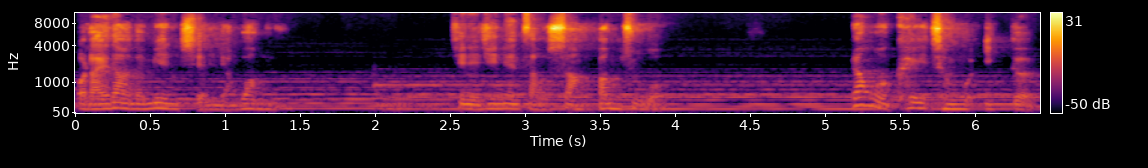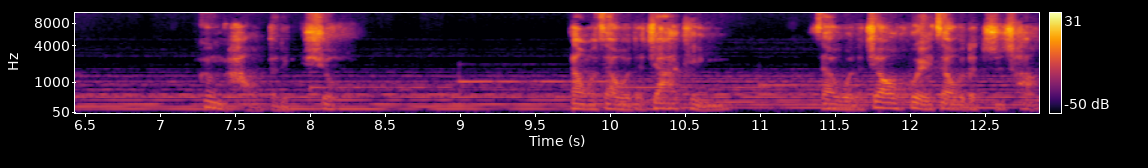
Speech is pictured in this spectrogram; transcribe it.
我来到你的面前仰望你，请你今天早上帮助我，让我可以成为一个更好的领袖，让我在我的家庭，在我的教会，在我的职场，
